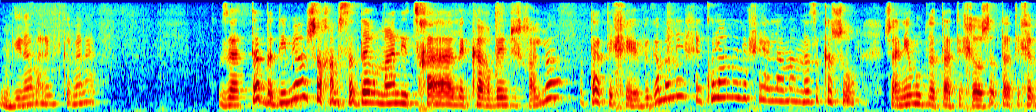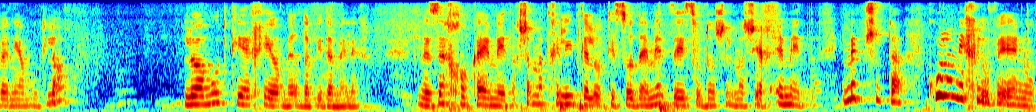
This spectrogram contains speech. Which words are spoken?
מבינה מה אני מתכוונת? זה אתה בדמיון שלך מסדר מה אני צריכה לקרבן שלך. לא, אתה תחיה וגם אני אחיה, כולנו נחיה. למה? מה זה קשור? שאני אמות ואתה תחיה, או שאתה תחיה ואני אמות? לא. לא אמות כי אחיה, אומר דוד המלך. וזה חוק האמת. עכשיו מתחיל להתגלות יסוד האמת, זה יסודו של משיח אמת. אמת פשוטה. כולם יחיו ויהנו.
